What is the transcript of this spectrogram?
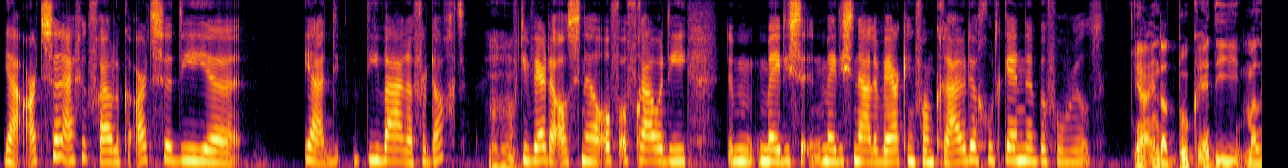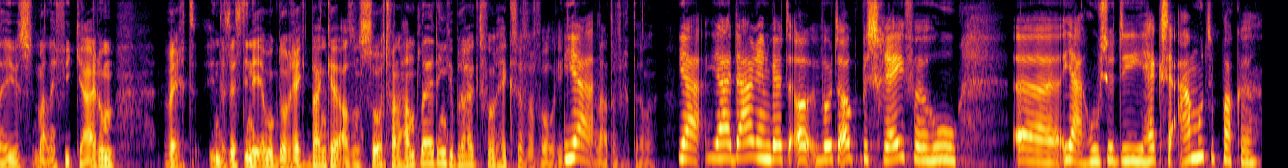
ja, artsen, eigenlijk vrouwelijke artsen, die, ja, die waren verdacht. Mhm. Of die werden al snel. Of, of vrouwen die de medici- medicinale werking van kruiden goed kenden, bijvoorbeeld. Ja, en dat boek, hè, die Malleus Maleficarum, werd in de 16e eeuw ook door rechtbanken als een soort van handleiding gebruikt voor heksenvervolging, Ja. laten vertellen. Ja, ja daarin werd, wordt ook beschreven hoe, eh, ja, hoe ze die heksen aan moeten pakken.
